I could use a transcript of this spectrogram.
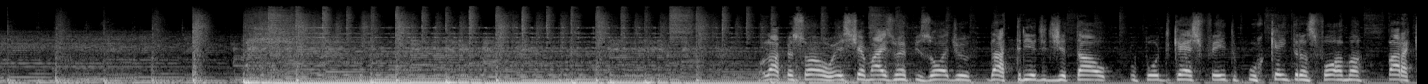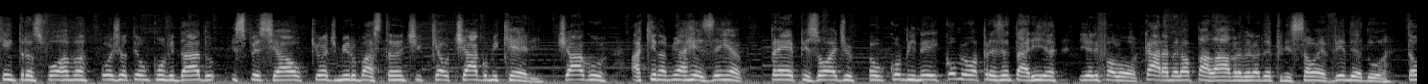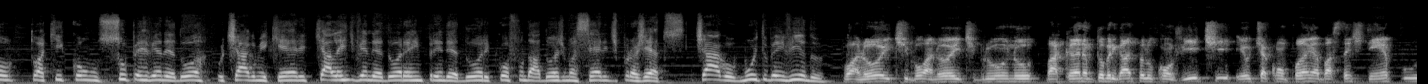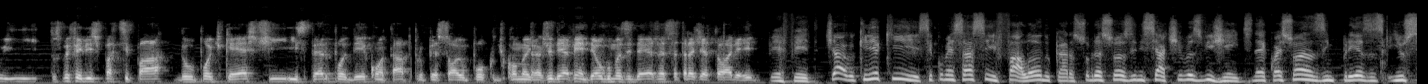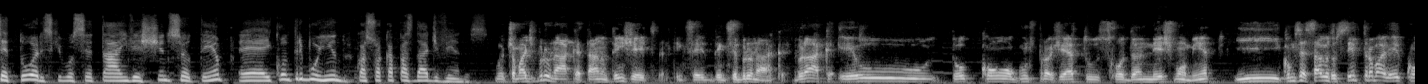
Olá pessoal, este é mais um episódio da Tríade Digital, o podcast feito por quem transforma para quem transforma. Hoje eu tenho um convidado especial que eu admiro bastante, que é o Thiago Micheli. Thiago, aqui na minha resenha pré-episódio, eu combinei como eu apresentaria e ele falou: Cara, a melhor palavra, a melhor definição é vendedor. Então, tô aqui com um super vendedor, o Thiago Michele, que além de vendedor é empreendedor e cofundador de uma série de projetos. Thiago, muito bem-vindo. Boa noite, boa noite, Bruno. Bacana, muito obrigado pelo convite. Eu te acompanho há bastante tempo e tô super feliz de participar do podcast e espero poder contar para o pessoal um pouco de como eu ajudei a vender algumas ideias nessa trajetória aí. Perfeito. Thiago, eu queria que você começasse falando, cara, sobre as suas iniciativas vigentes, né? Quais são as empresas e os setores que você está investindo seu tempo é, e contribuindo com a sua capacidade de vendas? Vou te chamar de Brunaca, tá? Não tem jeito, né? tem que ser, tem que ser Brunaca. Brunaca, eu tô com alguns projetos rodando neste momento e, como você sabe, eu sempre trabalhei com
